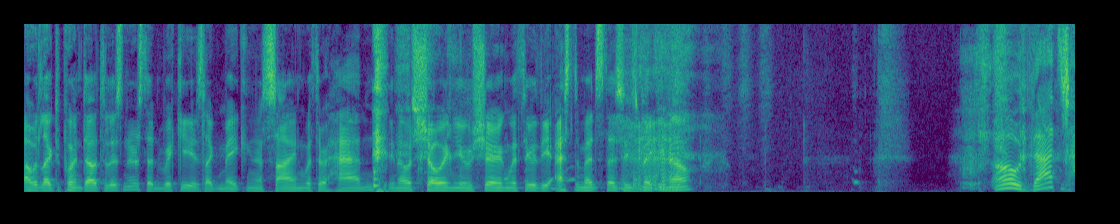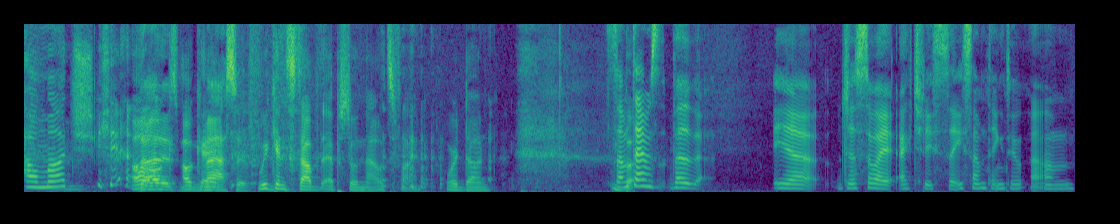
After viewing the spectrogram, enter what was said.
I would like to point out to listeners that Vicky is like making a sign with her hand, you know, showing you, sharing with you the estimates that she's making now. Oh, that's how much? yeah. Oh, that okay, massive. We can stop the episode now. It's fine. We're done. Sometimes, but, yeah, just so I actually say something to. Um,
